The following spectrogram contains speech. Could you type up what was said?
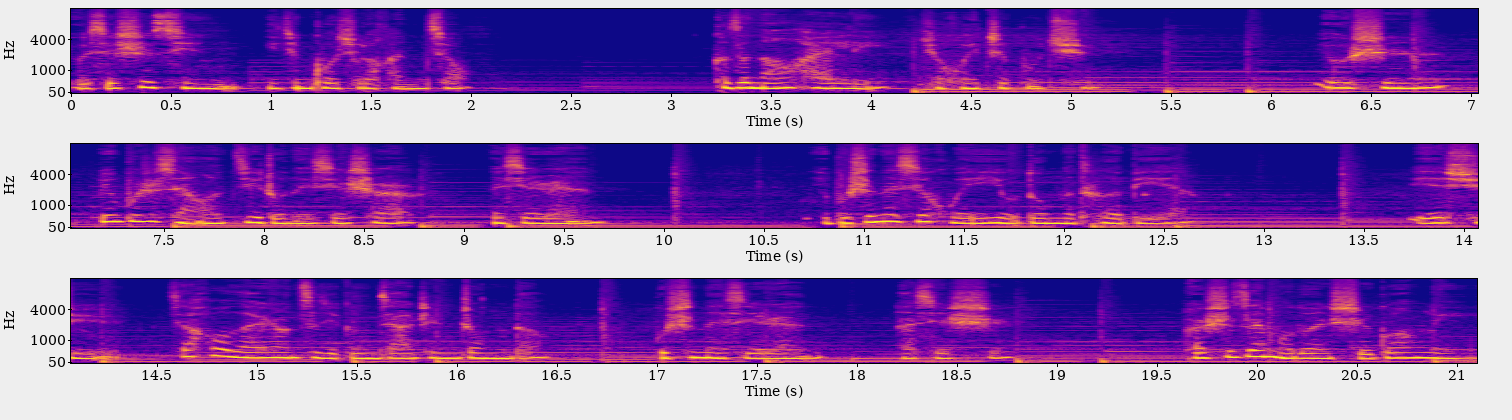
有些事情已经过去了很久，可在脑海里却挥之不去。有时，并不是想要记住那些事儿、那些人，也不是那些回忆有多么的特别。也许，在后来让自己更加珍重的，不是那些人、那些事，而是在某段时光里，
